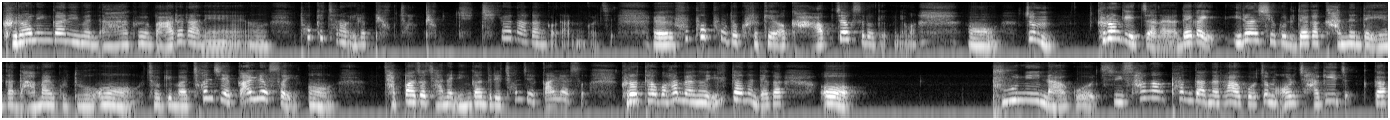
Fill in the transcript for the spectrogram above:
그런 인간이면, 아, 그 말을 안 해. 어, 토끼처럼 이렇게 벽처럼 벽 튀겨나간 거라는 거지. 에, 후폭풍도 그렇게 갑작스럽게 그냥 막, 어, 좀, 그런 게 있잖아요. 내가 이런 식으로 내가 갔는데 얘가 나 말고도, 어, 저기 막 천지에 깔렸어. 어, 자빠져 자는 인간들이 천지에 깔렸어. 그렇다고 하면은 일단은 내가, 어, 분이 나고 상황 판단을 하고 좀 어느 자기가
